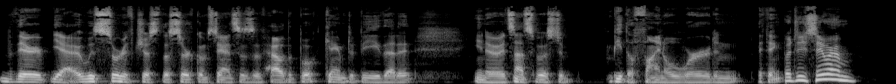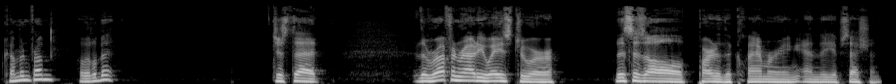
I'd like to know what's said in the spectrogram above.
there, yeah, it was sort of just the circumstances of how the book came to be that it, you know, it's not supposed to be the final word. And I think, But do you see where I'm coming from a little bit? Just that the Rough and Rowdy Ways tour, this is all part of the clamoring and the obsession.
